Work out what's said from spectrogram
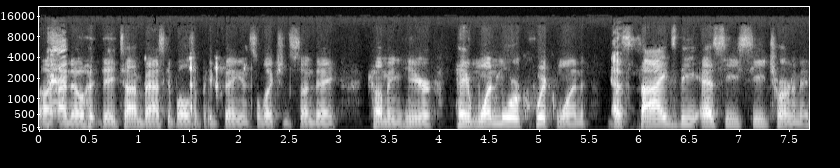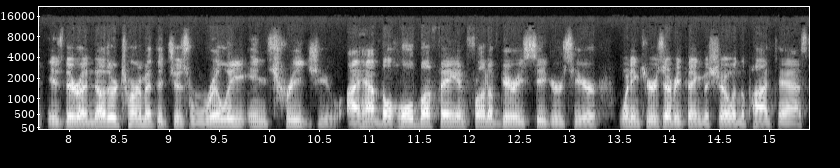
I know daytime basketball is a big thing in Selection Sunday coming here. Hey, one more quick one. Besides the SEC tournament, is there another tournament that just really intrigues you? I have the whole buffet in front of Gary Seegers here, Winning Cures Everything, the show and the podcast.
